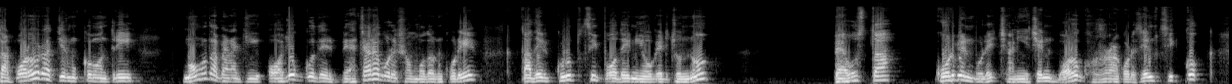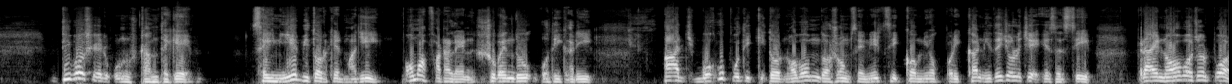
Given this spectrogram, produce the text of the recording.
তারপরেও রাজ্যের মুখ্যমন্ত্রী মমতা ব্যানার্জি অযোগ্যদের বেচারা বলে সম্বোধন করে তাদের গ্রুপ সি পদে নিয়োগের জন্য ব্যবস্থা করবেন বলে জানিয়েছেন, বড় ঘোষণা করেছেন শিক্ষক দিবসের অনুষ্ঠান থেকে। সেই নিয়ে বিতর্কের মাঝেই বোমা ফাটালেন শুভেন্দু অধিকারী। আজ বহু প্রতীক্ষিত নবম, দশম শ্রেণির শিক্ষক নিয়োগ পরীক্ষা নিতে চলেছে এসএসসি। প্রায় ন বছর পর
